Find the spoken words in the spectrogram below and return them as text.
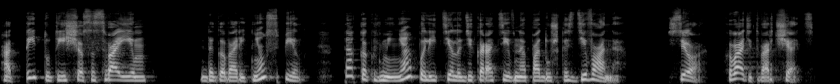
А ты тут еще со своим...» Договорить не успел, так как в меня полетела декоративная подушка с дивана. «Все, хватит ворчать.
